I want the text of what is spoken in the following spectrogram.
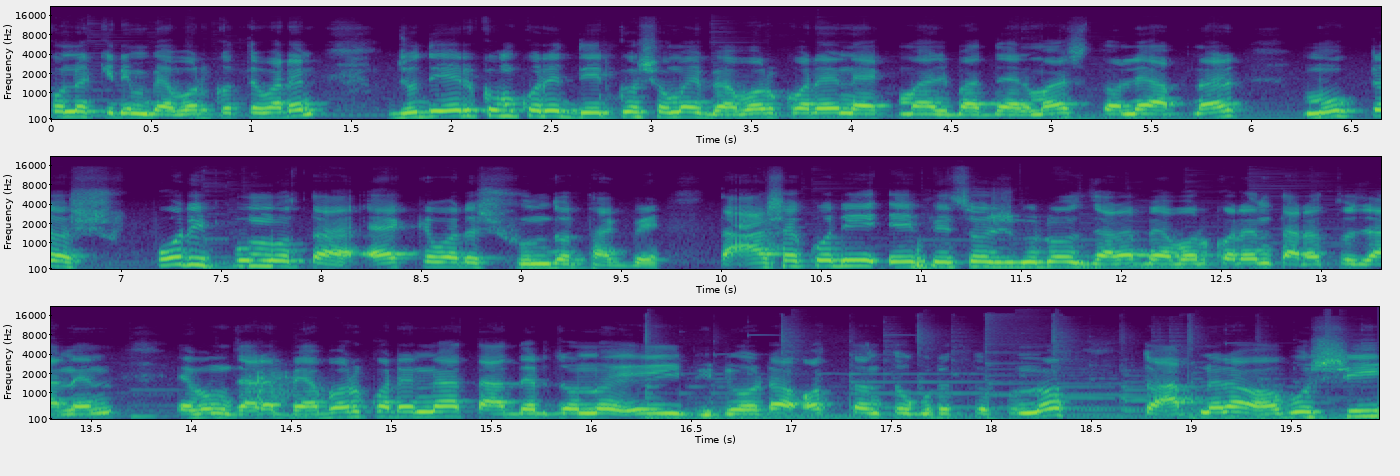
কোনো ক্রিম ব্যবহার করতে পারেন। যদি এরকম করে দীর্ঘ সময় ব্যবহার করেন এক মাস বা দেড় মাস, তাহলে আপনার মুখটা পরিপূর্ণতা একেবারে সুন্দর থাকবে। তা আশা করি এই ফেস ওয়াশগুলো যারা ব্যবহার করেন তারা তো জানেন এবং যারা ব্যবহার করেন না, তাদের জন্য এই ভিডিওটা অত্যন্ত গুরুত্বপূর্ণ। তো আপনারা অবশ্যই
